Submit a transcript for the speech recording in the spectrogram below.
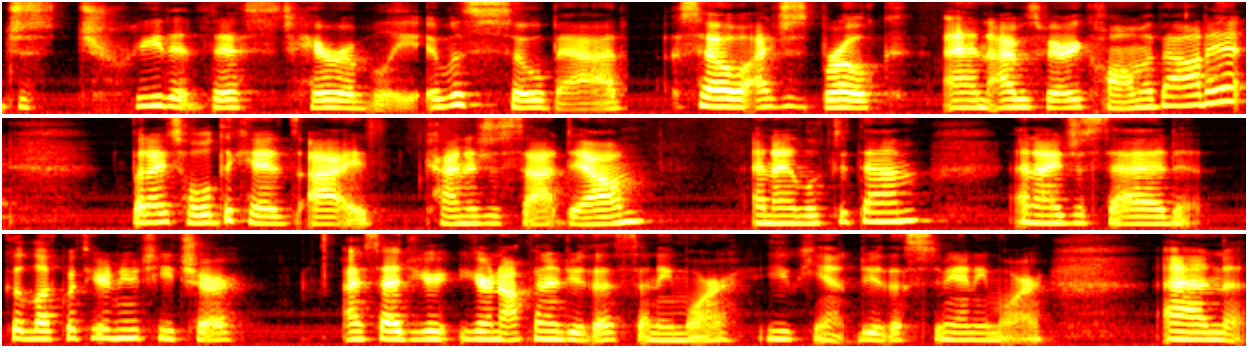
just treated this terribly. It was so bad. So I just broke and I was very calm about it. But I told the kids, I kind of just sat down and I looked at them and I just said, Good luck with your new teacher. I said, You're, you're not going to do this anymore. You can't do this to me anymore. And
